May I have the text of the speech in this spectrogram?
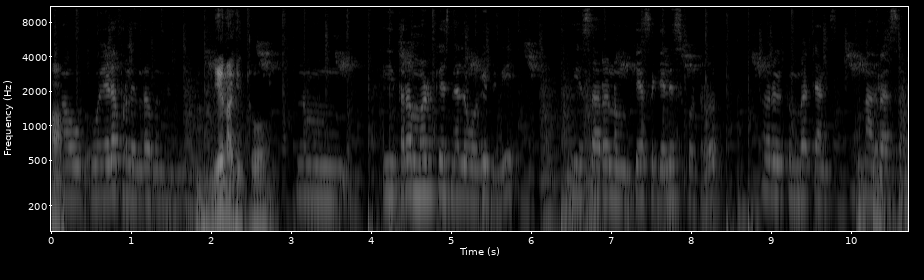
ಹಾ. ನಾವು ಯಡಪುರಲಿಂದ ಬಂದಿದ್ವಿ. ಏನಾಗಿತ್ತು? ನಮ್ಮ ಈ ಥರ ಮರ್ಡರ್ ಕೇಸ್ನೆಲ್ಲ ಹೋಗಿದ್ವಿ. ಈ ಸರ್ ನಮ್ಮ ಕೇಸ್ ಗೆಲ್ಲಿಸ್ಕೊಟ್ರು. ಅವ್ರಿಗೆ ತುಂಬ ಥ್ಯಾಂಕ್ಸ್ ನಾಗರಾಜ್ ಸರ್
